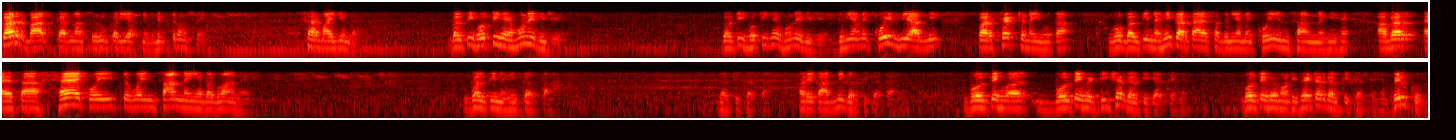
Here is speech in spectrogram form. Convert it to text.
कर बात करना शुरू करिए अपने मित्रों से। शर्माइए मत। गलती होती है, होने दीजिए। गलती होती है, होने दीजिए। दुनिया में कोई भी आदमी परफेक्ट नहीं होता। वो गलती नहीं करता, ऐसा दुनिया में कोई इंसान नहीं है। अगर ऐसा है कोई तो वो इंसान नहीं है, भगवान है। गलती नहीं करता। गलती करता है। हर एक आदमी गलती करता है। बोलते हुए बोलते हुए टीचर गलती करते हैं। बोलते हुए मोटिवेटर गलती करते हैं। बिल्कुल।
